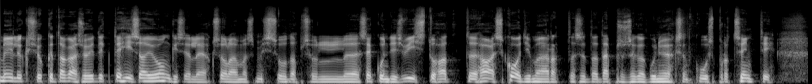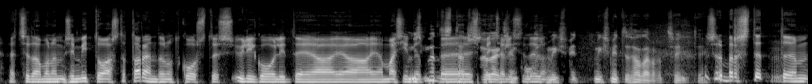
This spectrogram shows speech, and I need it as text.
meil üks sihuke tagasihoidlik tehisaju ongi selle jaoks olemas, mis suudab sul sekundis viis tuhat HS koodi määrata, seda täpsusega kuni üheksakümmend kuus protsenti. et seda me oleme siin mitu aastat arendanud koostöös ülikoolide ja, ja, ja masinõppe spetsialistidega. miks, miks mitte sada protsenti? sellepärast, et ähm,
